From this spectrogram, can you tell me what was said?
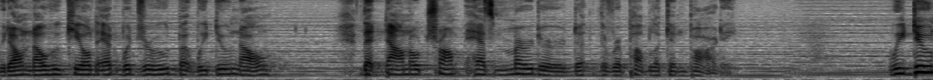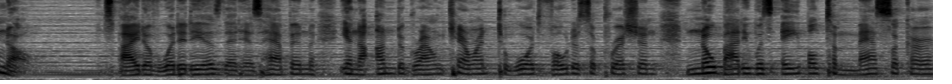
We don't know who killed Edward Drood, but we do know that Donald Trump has murdered the Republican Party. We do know in spite of what it is that has happened in the underground current towards voter suppression, nobody was able to massacre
